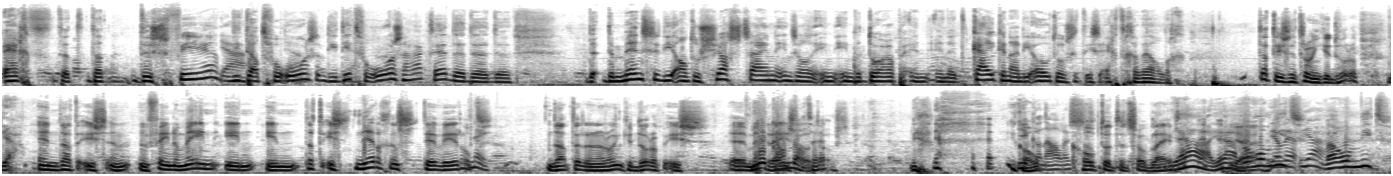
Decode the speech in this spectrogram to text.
echt dat, dat, de sfeer Ja. die, dat veroorza- die dit veroorzaakt. Hè, de, de, de, de, de mensen die enthousiast zijn in, zo, in, in het dorp. En, en het kijken naar die auto's, het is echt geweldig. Dat is het rondje dorp. Ja. En dat is een, een fenomeen in, in... Dat is nergens ter wereld Nee. dat er een rondje dorp is eh, met Hier kan dat, hè? raceauto's. Ik Hier hoop, kan alles. Ik hoop dat het zo blijft. Ja, ja, Ja. waarom Ja, niet? ja. Waarom niet?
